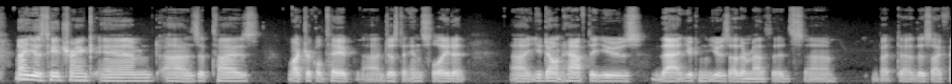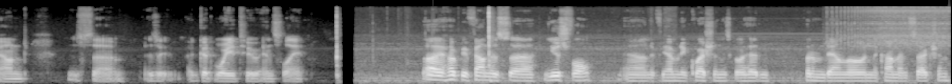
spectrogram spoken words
And I used heat shrink and uh, zip ties, electrical tape uh, just to insulate it. Uh, you don't have to use that. You can use other methods. Uh, but this I found is, is a, a good way to insulate. I hope you found this uh, useful and if you have any questions go ahead and put them down low in the comments section.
